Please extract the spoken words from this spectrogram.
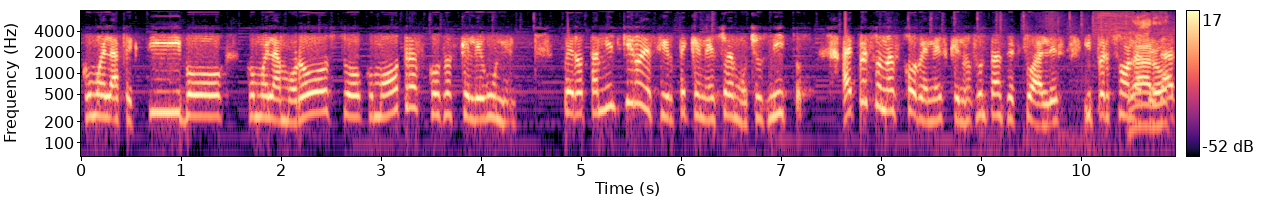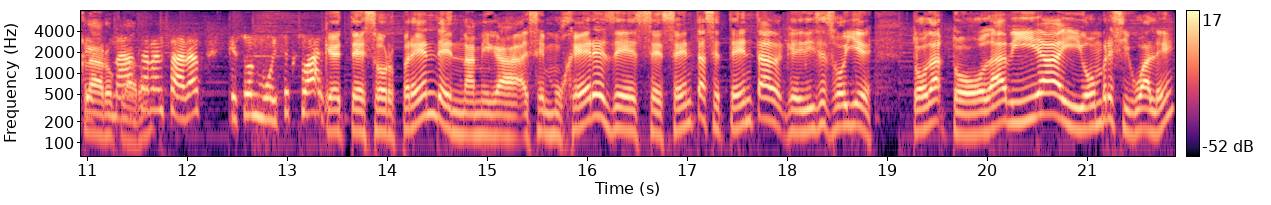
como el afectivo, como el amoroso, como otras cosas que le unen pero también quiero decirte que en eso hay muchos mitos. Hay personas jóvenes que no son tan sexuales y personas de edades más avanzadas que son muy sexuales. Que te sorprenden, amiga. mujeres de 60, 70 que dices, oye, toda, todavía y hombres igual, ¿eh?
